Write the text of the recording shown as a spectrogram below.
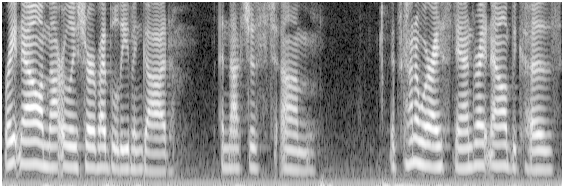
Right now, I'm not really sure if I believe in God, and that's just um, it's kind of where I stand right now because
